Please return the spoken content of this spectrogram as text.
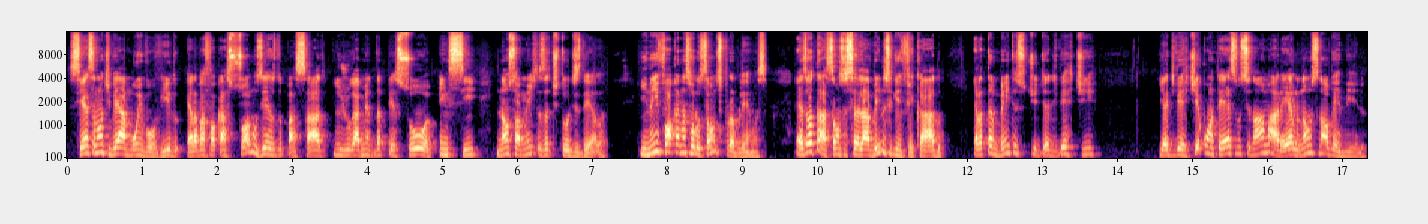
Se essa não tiver amor envolvido, ela vai focar só nos erros do passado e no julgamento da pessoa em si, não somente das atitudes dela. E nem foca na solução dos problemas. A exortação, se você olhar bem no significado, ela também tem o sentido de advertir. E advertir acontece no sinal amarelo, não no sinal vermelho.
